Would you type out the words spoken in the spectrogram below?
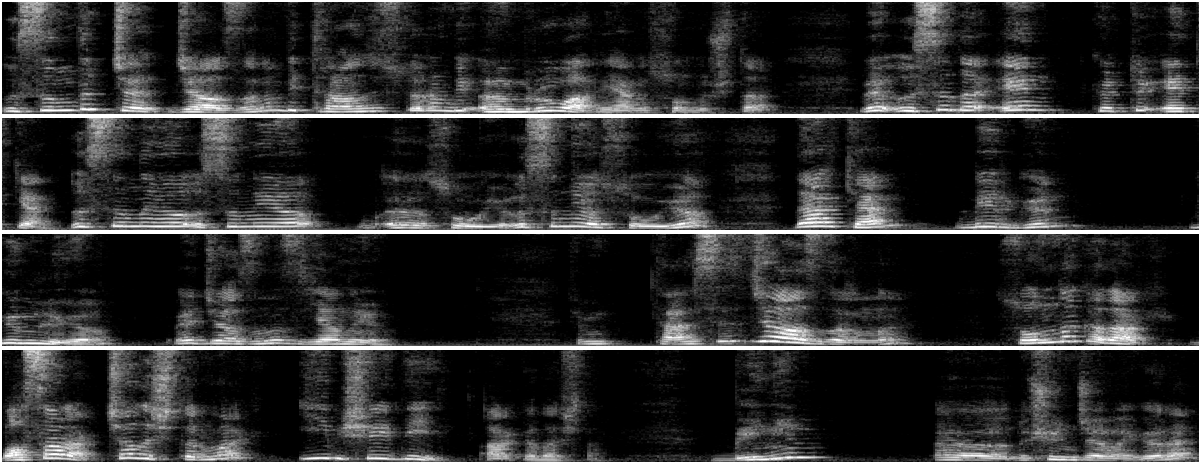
Isındıkça cihazların bir transistörün bir ömrü var yani sonuçta. Ve ısı da en kötü etken. Isınıyor, ısınıyor, e, soğuyor, ısınıyor, soğuyor derken bir gün gümlüyor ve cihazınız yanıyor. Şimdi telsiz cihazlarını sonuna kadar basarak çalıştırmak iyi bir şey değil arkadaşlar. Benim e, düşünceme göre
